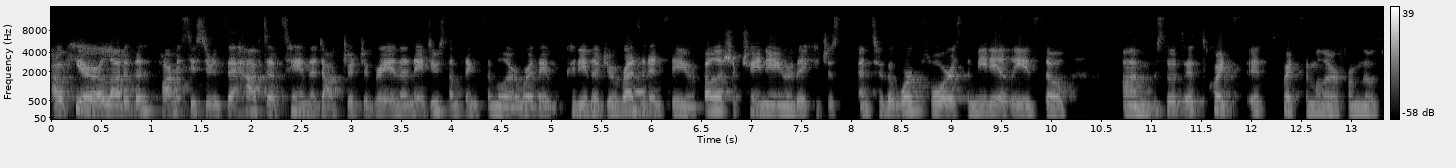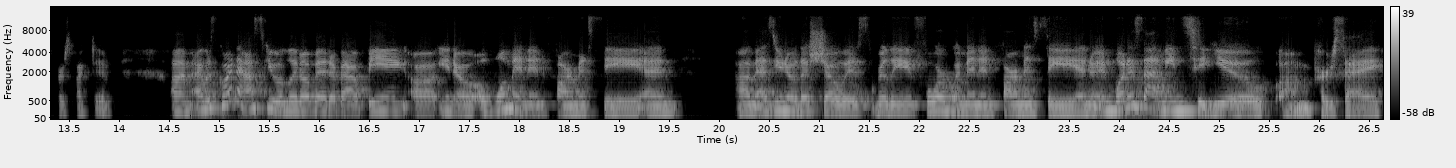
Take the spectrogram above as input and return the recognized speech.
out here, a lot of the pharmacy students, they have to obtain the doctorate degree and then they do something similar where they could either do a residency or fellowship training or they could just enter the workforce immediately. So, um, so it's, it's quite it's quite similar from those perspectives. Um, I was going to ask you a little bit about being, a, you know, a woman in pharmacy and um, as you know, this show is really for women in pharmacy. And, and what does that mean to you, um, per se,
